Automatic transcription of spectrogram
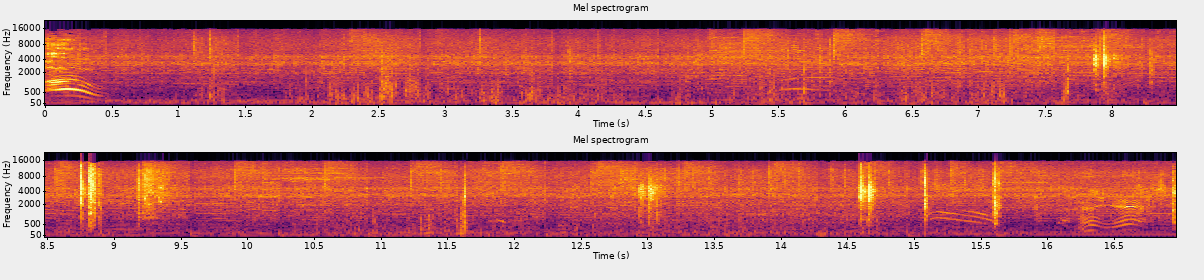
Oh! yeah.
